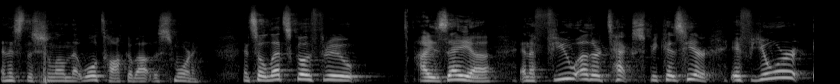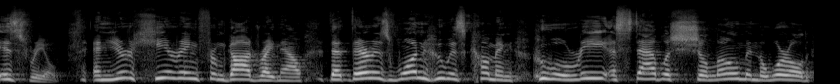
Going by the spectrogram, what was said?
And it's the shalom that we'll talk about this morning. And so let's go through Isaiah and a few other texts because here, if you're Israel and you're hearing from God right now that there is one who is coming who will reestablish shalom in the world,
